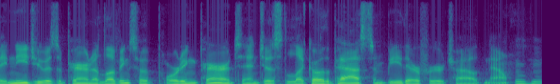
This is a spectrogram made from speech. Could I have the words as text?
they need you as a parent a loving supporting parent and just let go of the past and be there for your child now hmm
